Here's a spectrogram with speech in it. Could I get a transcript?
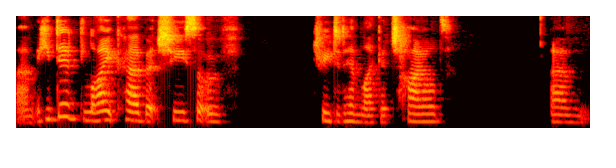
Um, he did like her, but she sort of treated him like a child. Um,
